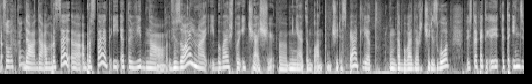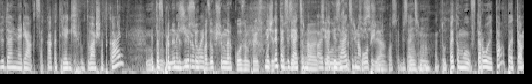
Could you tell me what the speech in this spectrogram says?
рубцовой тканью? Да, да, обрастает, э, обрастает, и это видно визуально, и бывает, что и чаще э, меняют имплант там, через 5 лет, иногда бывает даже через год. То есть, опять это индивидуальная реакция, как отреагирует ваша ткань, это Мгм. Ну, Это же спрогнозировать. все под общим наркозом происходит. Значит, это После обязательно, это обязательно общий себя. наркоз, обязательно. Тут, поэтому второй этап, это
